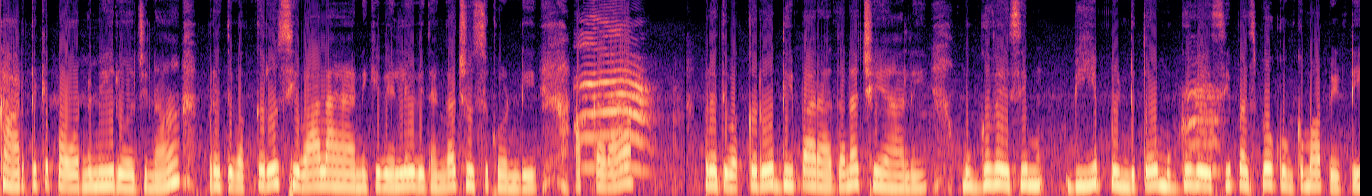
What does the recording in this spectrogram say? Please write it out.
కార్తీక పౌర్ణమి రోజున ప్రతి ఒక్కరూ శివాలయానికి వెళ్ళే విధంగా చూసుకోండి. అక్కడ ప్రతి ఒక్కరూ దీపారాధన చేయాలి. ముగ్గు వేసి బియ్య పిండితో ముగ్గు వేసి పసుపు కుంకుమ పెట్టి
